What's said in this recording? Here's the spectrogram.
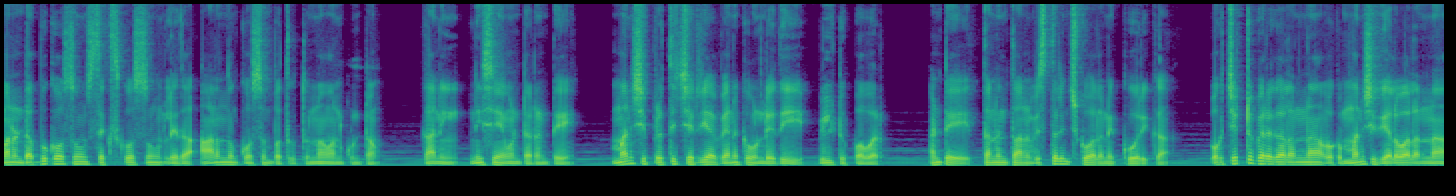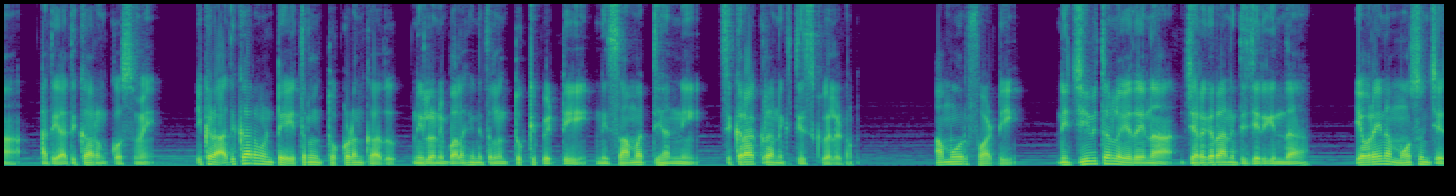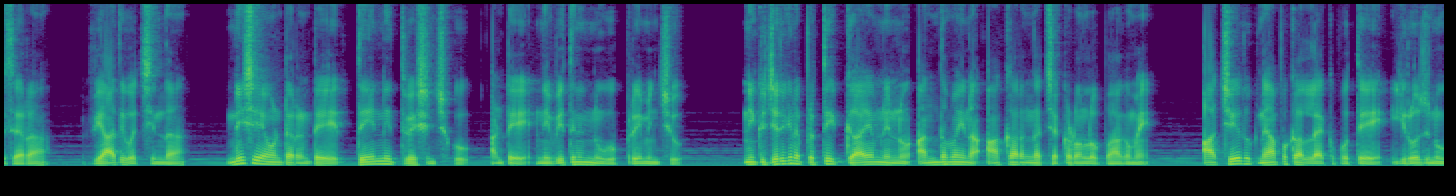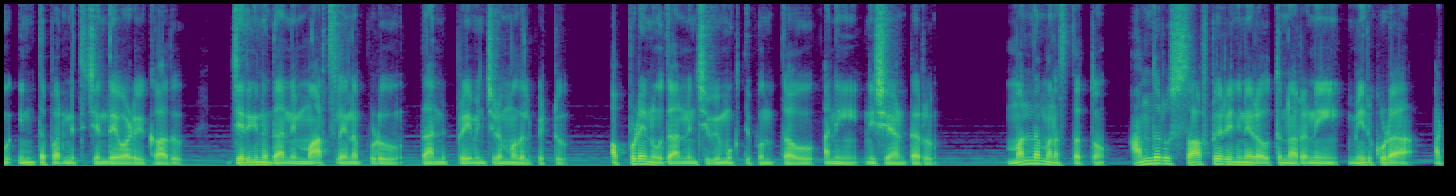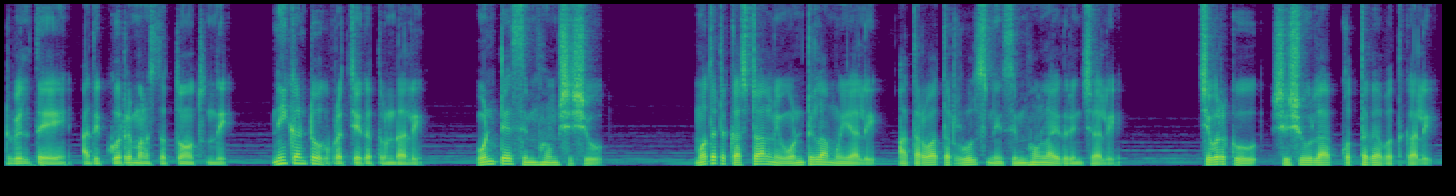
మనం డబ్బు కోసం సెక్స్ కోసం లేదా ఆనందం కోసం బతుకుతున్నాం అనుకుంటాం. కానీ నీషే ఏమంటారంటే మనిషి ప్రతి చర్య వెనక ఉండేది విల్ టు పవర్. అంటే తనని తాను విస్తరించుకోవాలనే కోరిక. ఒక చెట్టు పెరగాలన్నా ఒక మనిషి గెలవాలన్నా అది అధికారం కోసమే. ఇక్కడ అధికారం అంటే ఇతరులను తొక్కడం కాదు నీలోని బలహీనతలను తొక్కిపెట్టి నీ సామర్థ్యాన్ని శిఖరాగ్రానికి తీసుకువెళ్ళడం. అమోర్ ఫార్టీ నీ జీవితంలో ఏదైనా జరగరానిది జరిగిందా? ఎవరైనా మోసం చేశారా? వ్యాధి వచ్చిందా? నీష ఏమంటారంటే దేన్ని ద్వేషించుకు? అంటే నీ విధిని నువ్వు ప్రేమించు. నీకు జరిగిన ప్రతి గాయం నిన్ను అందమైన ఆకారంగా చెక్కడంలో భాగమే. ఆ చేదు జ్ఞాపకాలు లేకపోతే ఈరోజు నువ్వు ఇంత పరిణితి చెందేవాడివి కాదు. జరిగిన దాన్ని మార్చలేనప్పుడు దాన్ని ప్రేమించడం మొదలుపెట్టు. అప్పుడే నువ్వు దాని నుంచి విముక్తి పొందుతావు అని నిషే అంటారు. మంద మనస్తత్వం. అందరూ సాఫ్ట్వేర్ ఇంజనీర్ అవుతున్నారని మీరు కూడా అటు వెళ్తే అది గొర్రె మనస్తత్వం అవుతుంది. నీకంటూ ఒక ప్రత్యేకత ఉండాలి. ఒంటే సింహం శిశువు. మొదట కష్టాల్ని ఒంటిలా మొయ్యాలి. ఆ తర్వాత రూల్స్ని సింహంలా ఎదిరించాలి. చివరకు శిశువులా కొత్తగా బతకాలి.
